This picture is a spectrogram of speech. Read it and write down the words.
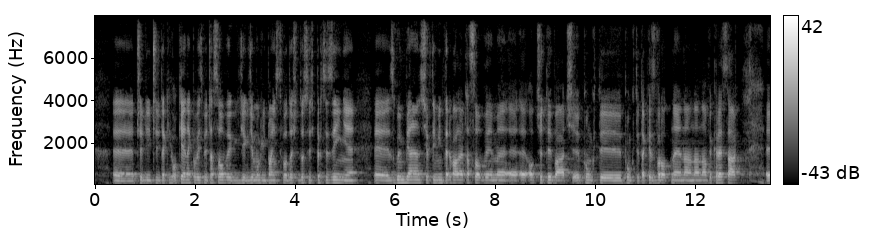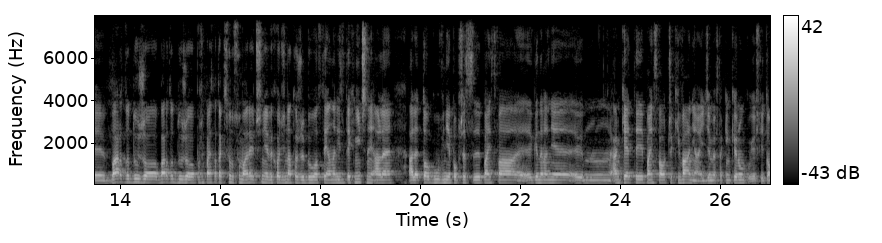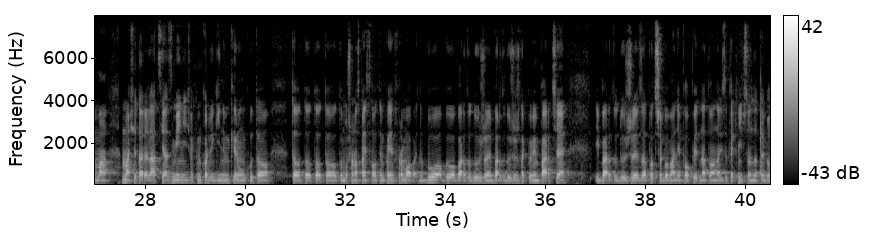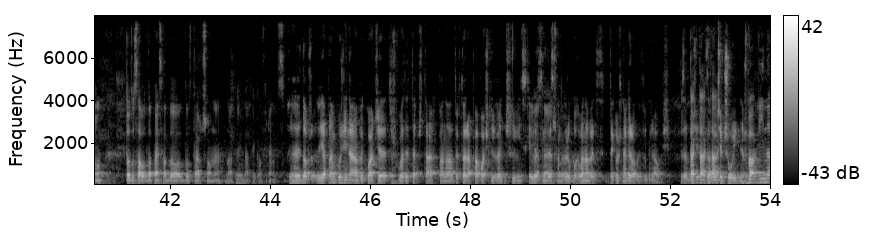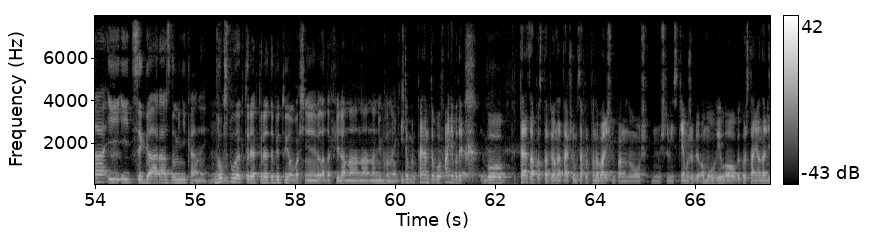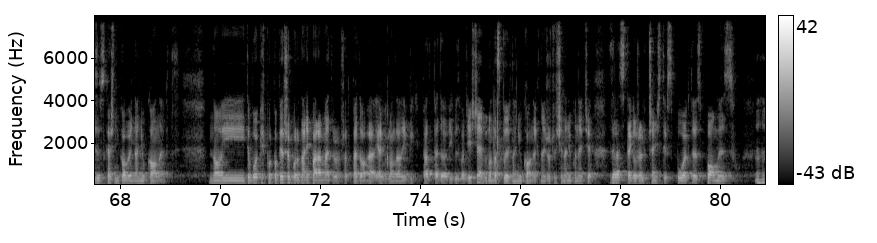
czyli, czyli takich okienek powiedzmy czasowych, gdzie, gdzie mogli Państwo dość, dosyć precyzyjnie, e, zgłębiając się w tym interwale czasowym, e, e, odczytywać e, punkty, punkty takie zwrotne na, na, na wykresach. E, Bardzo dużo, bardzo dużo, proszę Państwa, tak sum- sumarycznie wychodzi na to, że było z tej analizy technicznej, ale, ale to głównie poprzez e, Państwa e, generalnie ankiety, Państwa oczekiwania idziemy w takim kierunku. Jeśli to ma, ma się ta relacja zmienić w jakimkolwiek innym kierunku, to, to, to, to, to, to muszą nas Państwo o tym poinformować. No było, było bardzo duże, bardzo duże, że tak powiem, parcie i bardzo duże zapotrzebowanie, popyt na tą analizę techniczną, dlatego to zostało dla Państwa do, dostarczone na tej, na tej konferencji. E, dobrze, ja byłem później na wykładzie, też chyba ty też, tak? Pana doktora Pawła Śliwińskiego Ja z Investment byłem. Groupu, chyba nawet jakąś nagrodę wygrałeś. Za Tak, bycie, tak, za tak. bycie czujnym. Dwa wina i, i cygara z Dominikany. Mhm. Dwóch spółek, które, które debiutują właśnie lada chwila na, na, na New Connect. I to pamiętam, to było fajne, bo, te, bo teza postawiona tak, że my zaproponowaliśmy panu Śl- Śliwińskiemu, żeby omówił o wykorzystaniu analizy wskaźnikowej na New Connect. No i to było jakieś po, po pierwsze porównanie parametrów, na przykład PDOE, jak wygląda WIG- PDOE WIG-20, jak wygląda spółek na New Connect. No i rzeczywiście na New Connectie z racji tego, że część z tych spółek to jest pomysł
